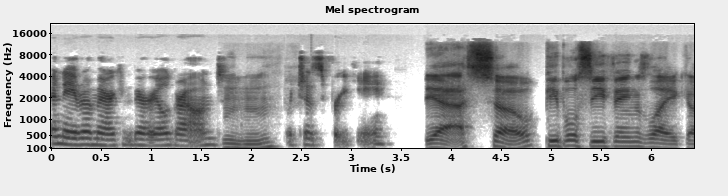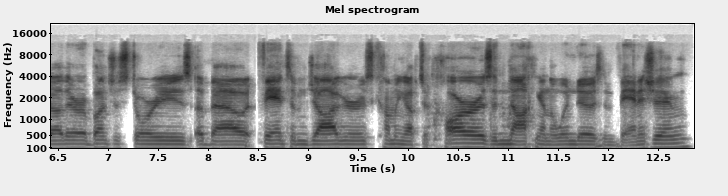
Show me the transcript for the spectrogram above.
a Native American burial ground, mhm. which is freaky. Yeah, so people see things like uh, there are a bunch of stories about phantom joggers coming up to cars and knocking on the windows and vanishing.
